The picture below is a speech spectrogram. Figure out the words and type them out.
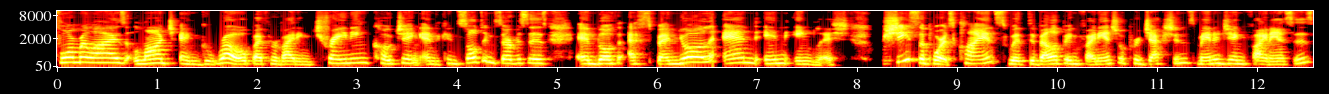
formalize, launch, and grow by providing training, coaching, and consulting services in both Espanol and in English. She supports clients with developing financial projections, managing finances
